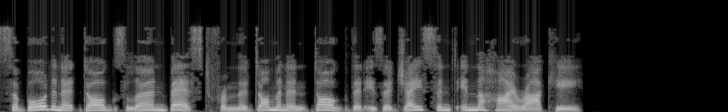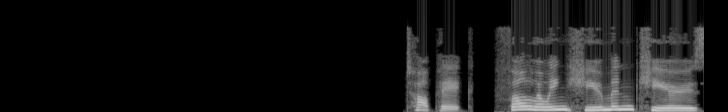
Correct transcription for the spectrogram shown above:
Subordinate dogs learn best from the dominant dog that is adjacent in the hierarchy. Following human cues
